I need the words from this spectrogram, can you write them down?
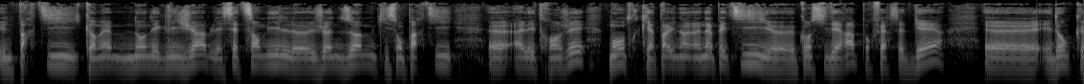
une partie quand même non négligeable, les 700 000 jeunes hommes qui sont partis à l'étranger, montrent qu'il n'y a pas un appétit considérable pour faire cette guerre. et donc,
